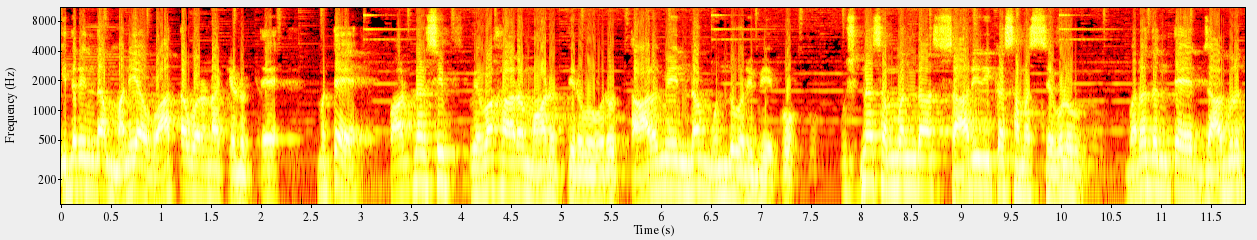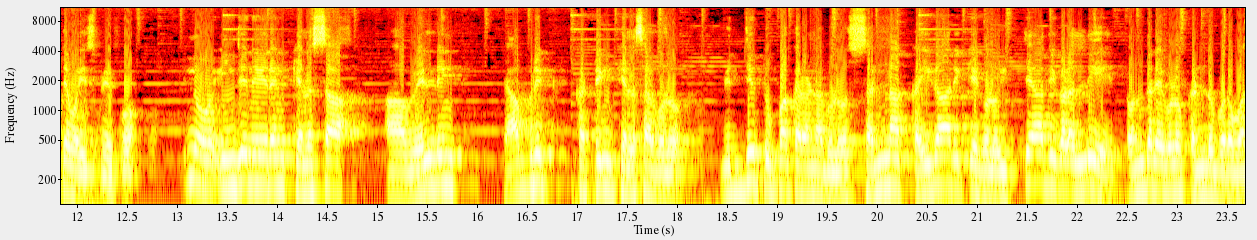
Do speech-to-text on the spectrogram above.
ಇದರಿಂದ ಮನೆಯ ವಾತಾವರಣ ಕೆಡುತ್ತೆ. ಮತ್ತೆ ಪಾರ್ಟ್ನರ್ಶಿಪ್ ವ್ಯವಹಾರ ಮಾಡುತ್ತಿರುವವರು ತಾಳ್ಮೆಯಿಂದ ಮುಂದುವರಿಬೇಕು. ಉಷ್ಣ ಸಂಬಂಧ, ಶಾರೀರಿಕ ಸಮಸ್ಯೆಗಳು ಬರದಂತೆ ಜಾಗೃತೆ ವಹಿಸಬೇಕು. ಇನ್ನು ಇಂಜಿನಿಯರಿಂಗ್ ಕೆಲಸ ವೆಲ್ಡಿಂಗ್ ಫ್ಯಾಬ್ರಿಕ್ ಕಟ್ಟಿಂಗ್ ಕೆಲಸಗಳು, ವಿದ್ಯುತ್ ಉಪಕರಣಗಳು, ಸಣ್ಣ ಕೈಗಾರಿಕೆಗಳು ಇತ್ಯಾದಿಗಳಲ್ಲಿ ತೊಂದರೆಗಳು ಕಂಡುಬರುವ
